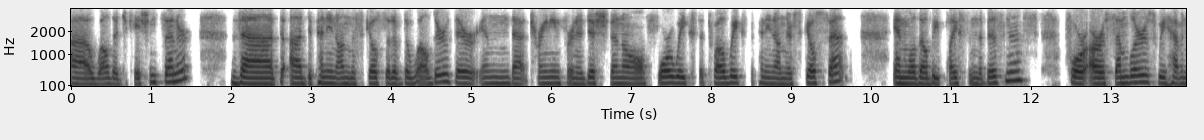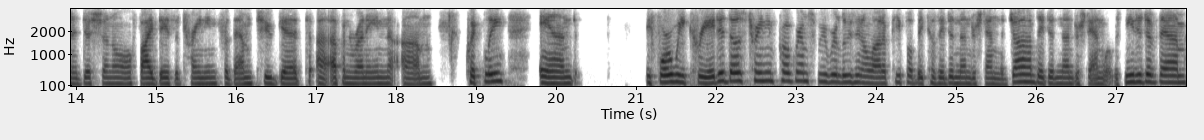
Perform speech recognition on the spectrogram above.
uh, weld education center that, uh, depending on the skill set of the welder, they're in that training for an additional four weeks to 12 weeks, depending on their skill set and will they'll be placed in the business. For our assemblers, we have an additional five days of training for them to get uh, up and running um, quickly. And before we created those training programs, we were losing a lot of people because they didn't understand the job, they didn't understand what was needed of them,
